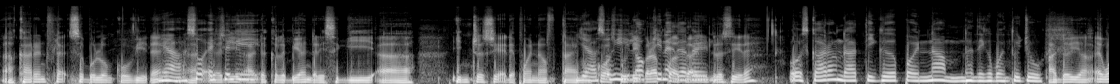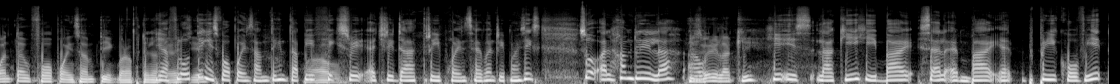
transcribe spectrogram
uh, current flat sebelum COVID eh. Yeah, so uh, actually- jadi ada kelebihan dari segi uh, interest rate at the point of time. Yeah, of so course, he today berapa agak very- interest rate eh? Oh sekarang dah 3.6 dan 3.7 Ada yang at one time 4 point something pendengar Yeah, floating eh. is 4 point something tapi Wow. fixed rate actually dah 3.7 3.6 so alhamdulillah He's uh, very lucky. He is lucky he buy sell and buy at pre-COVID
